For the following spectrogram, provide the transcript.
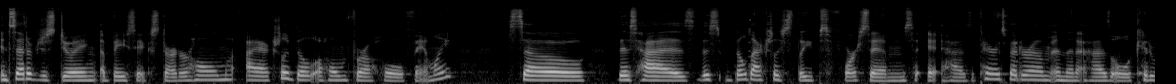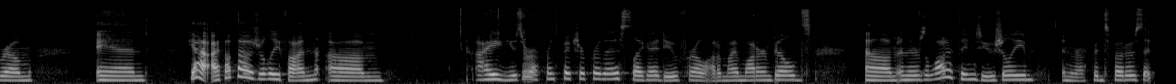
instead of just doing a basic starter home, I actually built a home for a whole family. So this has this build actually sleeps four sims. It has a parents' bedroom and then it has a little kid room. And yeah, I thought that was really fun. Um, I use a reference picture for this like I do for a lot of my modern builds. Um, and there's a lot of things usually in reference photos that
